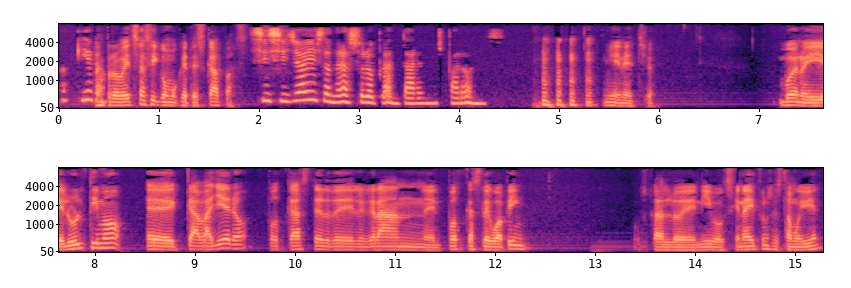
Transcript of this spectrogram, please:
No quiero. Aprovechas y como que te escapas. Sí, sí, yo ahí es donde la suelo plantar, en los parones. Bien hecho. Bueno, y el último, eh, Caballero, podcaster del gran, el podcast de Guapín. Buscadlo en iVoox y en iTunes, está muy bien.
